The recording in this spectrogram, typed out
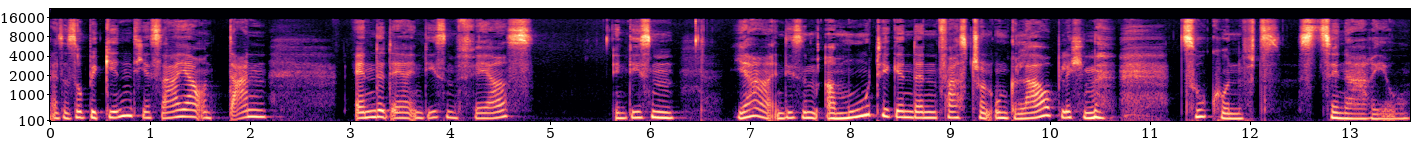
Also so beginnt Jesaja und dann endet er in diesem Vers, in diesem, ja, in diesem ermutigenden, fast schon unglaublichen Zukunftsszenario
